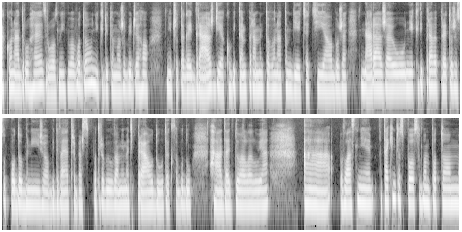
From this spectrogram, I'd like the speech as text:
ako na druhé z rôznych dôvodov. Niekedy to môže byť, že ho niečo tak aj dráždi akoby temperamentovo na tom dieťati alebo že narážajú niekedy práve preto, že sú podobní, že obidvaja treba potrebujú veľmi mať pravdu, tak sa budú hádať do aleluja. A vlastne takýmto spôsobom potom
